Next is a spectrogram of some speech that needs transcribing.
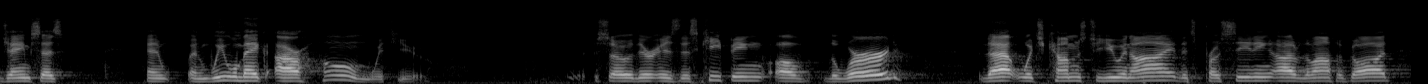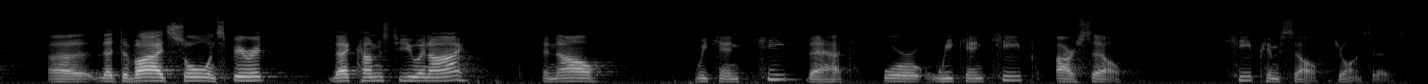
James says, and, and we will make our home with you. So there is this keeping of the word, that which comes to you and I, that's proceeding out of the mouth of God, uh, that divides soul and spirit, that comes to you and I. And now we can keep that, or we can keep ourselves. Keep himself, John says.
